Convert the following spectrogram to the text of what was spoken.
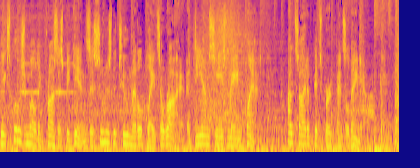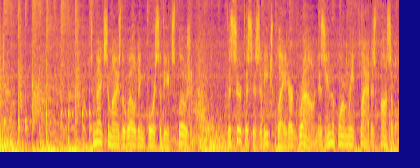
The explosion welding process begins as soon as the two metal plates arrive at DMC's main plant outside of Pittsburgh, Pennsylvania. To maximize the welding force of the explosion, the surfaces of each plate are ground as uniformly flat as possible.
